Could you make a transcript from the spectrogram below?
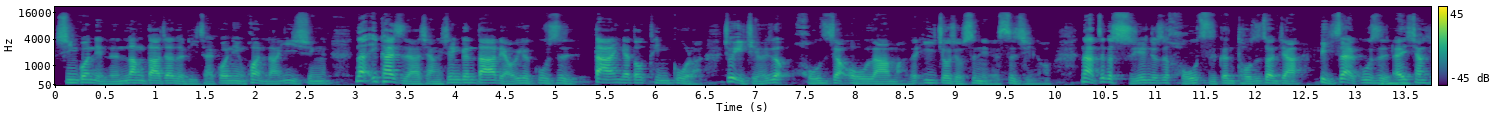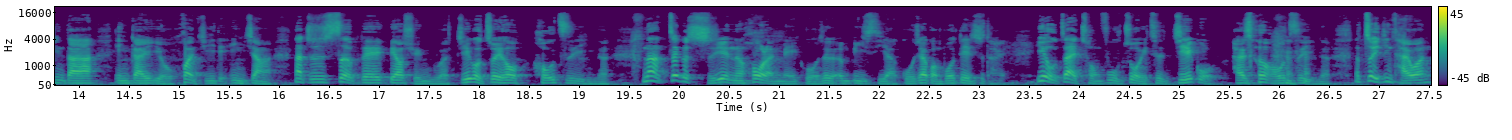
新观点，能让大家的理财观念焕然一新。那一开始啊，想先跟大家聊一个故事，大家应该都听过了，就以前有一个猴子叫欧拉嘛，在一九九四年的事情哦。那这个实验就是猴子跟投资专家比赛的故事，哎，相信大家应该。有唤起一点印象啊，那就是射飞镖选股啊，结果最后猴子赢了。那这个实验呢，后来美国这个 NBC 啊，国家广播电视台又再重复做一次，结果还是猴子赢了。那最近台湾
